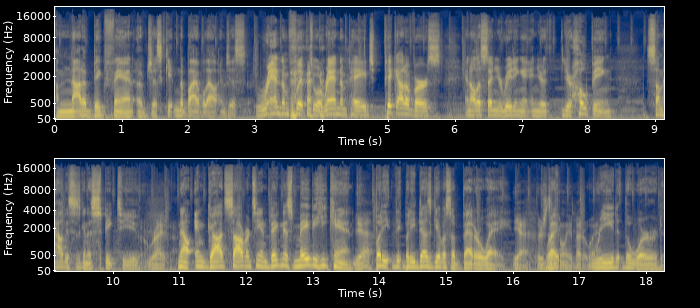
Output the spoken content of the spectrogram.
I'm not a big fan of just getting the Bible out and just random flip to a random page, pick out a verse, and all of a sudden you're reading it and you're you're hoping somehow this is going to speak to you. Right. Now, in God's sovereignty and bigness, maybe he can. Yeah. But he but he does give us a better way. Yeah, there's right? definitely a better way. Read the word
